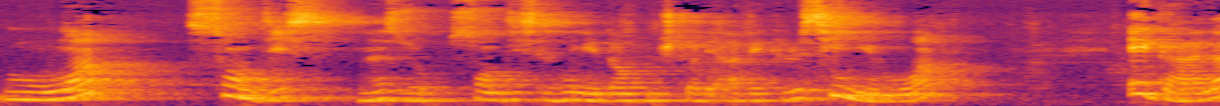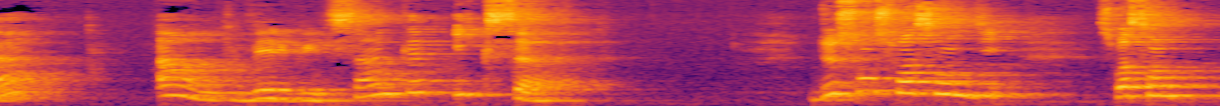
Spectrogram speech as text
moins 110, 110 donc je dois avec le signe moins, égale à 1,5x. 270 60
